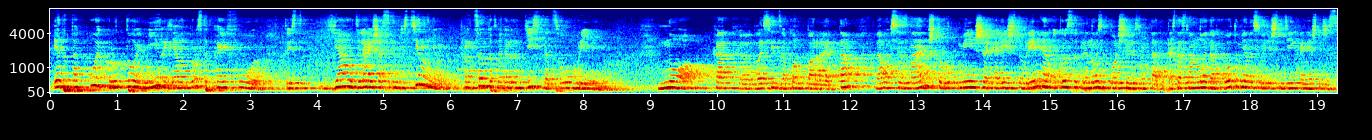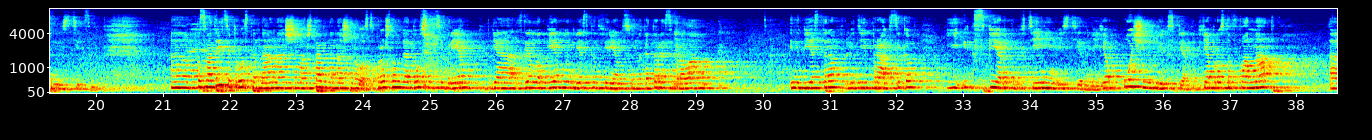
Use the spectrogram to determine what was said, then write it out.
Это такой крутой мир, я вот просто кайфую. То есть я уделяю сейчас инвестированию процентов, наверное, 10 от своего времени. Но, как э, гласит закон Паретта, да, мы все знаем, что вот меньшее количество времени, оно как раз и приносит большие результаты. То есть основной доход у меня на сегодняшний день, конечно же, с инвестиций. А, посмотрите просто на наши масштабы, на наш рост. В прошлом году, в сентябре, я сделала первую инвест-конференцию, на которой я собрала инвесторов, людей, практиков и экспертов в теме инвестирования. Я очень люблю экспертов. Я просто фанат э,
